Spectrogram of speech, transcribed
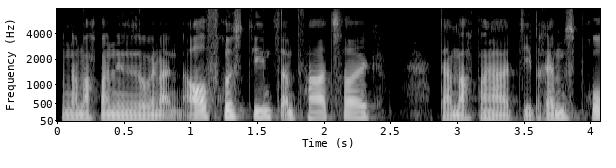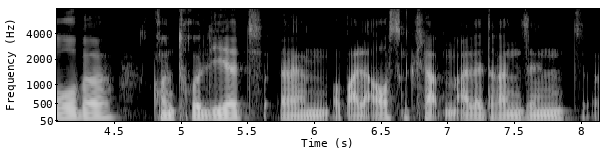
Und dann macht man den sogenannten Aufrüstdienst am Fahrzeug. Da macht man halt die Bremsprobe, kontrolliert, ähm, ob alle Außenklappen alle dran sind. Äh,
